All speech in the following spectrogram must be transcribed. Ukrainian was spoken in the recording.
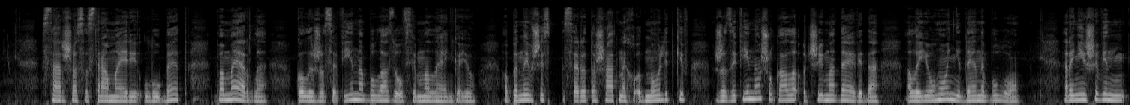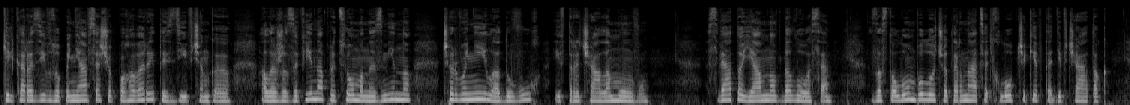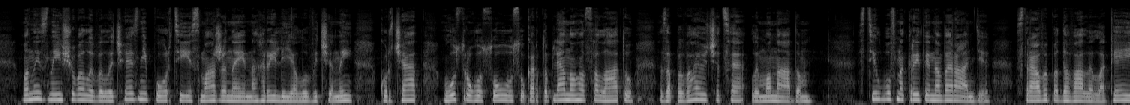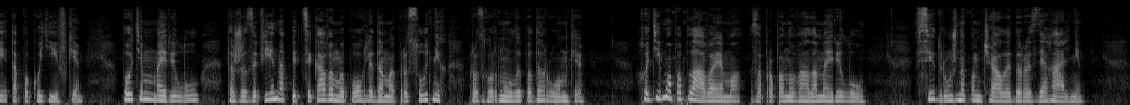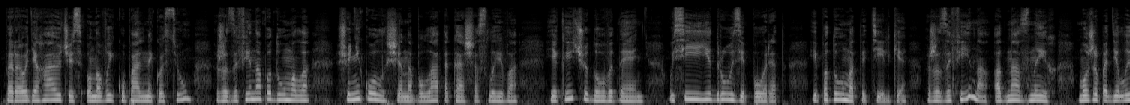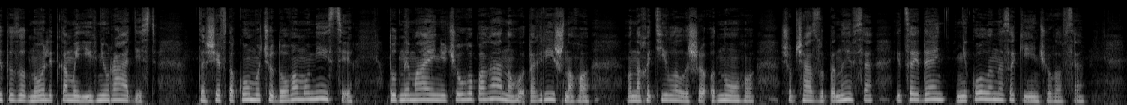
Старша сестра Мері Лубет померла, коли Жозефіна була зовсім маленькою. Опинившись серед ошатних однолітків, Жозефіна шукала очима Девіда, але його ніде не було. Раніше він кілька разів зупинявся, щоб поговорити з дівчинкою, але Жозефіна при цьому незмінно червоніла до вух і втрачала мову. Свято явно вдалося. За столом було 14 хлопчиків та дівчаток. Вони знищували величезні порції смаженої на грилі яловичини, курчат, гострого соусу, картопляного салату, запиваючи це лимонадом. Стіл був накритий на веранді, страви подавали лакеї та покоївки. Потім Мері Лу та Жозефіна під цікавими поглядами присутніх розгорнули подарунки. Ходімо, поплаваємо, запропонувала Мері Лу. Всі дружно помчали до роздягальні. Переодягаючись у новий купальний костюм, Жозефіна подумала, що ніколи ще не була така щаслива. Який чудовий день, усі її друзі поряд. І подумати тільки, Жозефіна, одна з них, може поділити з однолітками їхню радість, та ще в такому чудовому місці. Тут немає нічого поганого та грішного. Вона хотіла лише одного, щоб час зупинився, і цей день ніколи не закінчувався.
